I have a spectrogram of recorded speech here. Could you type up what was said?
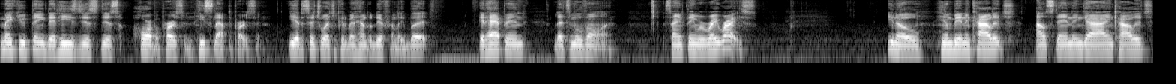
make you think that he's just this horrible person. He slapped a person. Yeah, the situation could have been handled differently, but it happened Let's move on. Same thing with Ray Rice. You know, him being in college, outstanding guy in college,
